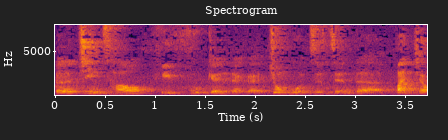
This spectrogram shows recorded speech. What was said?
呃晋朝恢复跟那个中国之间的邦交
